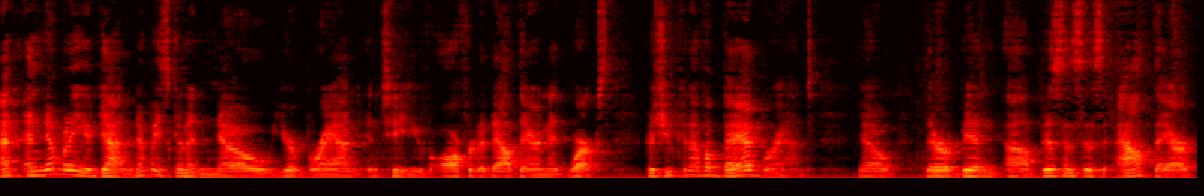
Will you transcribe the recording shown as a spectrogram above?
And, and nobody, again, nobody's going to know your brand until you've offered it out there and it works. Because you can have a bad brand. You know, there have been uh, businesses out there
